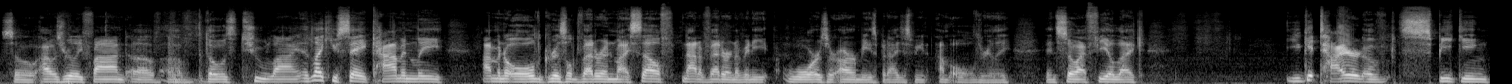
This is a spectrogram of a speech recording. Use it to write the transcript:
So I was really fond of, of those two lines. And like you say, commonly, I'm an old grizzled veteran myself, not a veteran of any wars or armies, but I just mean I'm old really. And so I feel like you get tired of speaking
